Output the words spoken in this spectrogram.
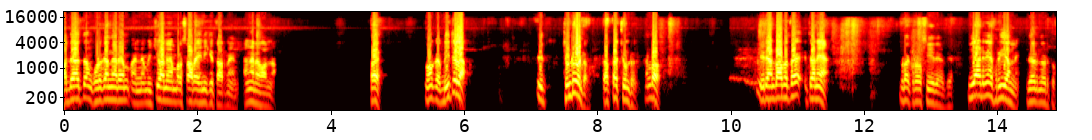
അദ്ദേഹത്തിന് കൊടുക്കാൻ നേരം പിന്നെ വിൽക്കുവാൻ നമ്പർ സാറേ എനിക്ക് തരണേ അങ്ങനെ തന്ന ഏ നോക്ക് ബീറ്റല ഈ ചുണ്ട് കണ്ടോ? കത്ത ചുണ്ട് കണ്ടോ? ഈ രണ്ടാമത്തെ ചനയാ. ഇവിടെ ക്രോസ് ചെയ്ത് നിർത്തിയ ഈ ആടിനെ ഫ്രീ തന്നെ ഇതെടുന്ന് എടുത്തു.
